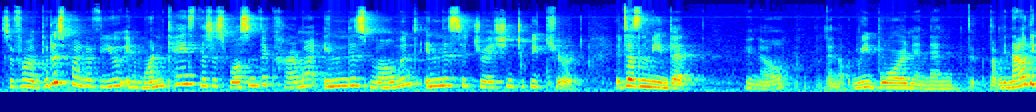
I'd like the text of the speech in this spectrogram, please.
So from a Buddhist point of view, in one case, this just wasn't the karma in this moment, in this situation to be cured. It doesn't mean that, you know, they're not reborn and then, I mean, now the,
